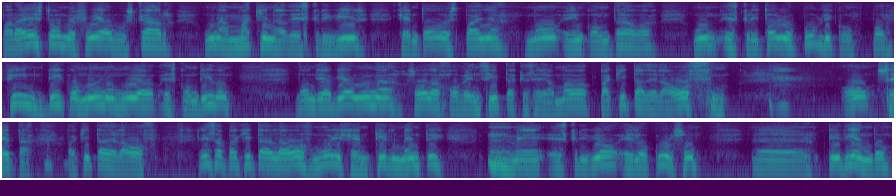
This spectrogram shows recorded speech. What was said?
para esto me fui a buscar una máquina de escribir que en toda España no encontraba un escritorio público. Por fin di con uno muy escondido, donde había una sola jovencita que se llamaba Paquita de la Hoz, o Z, Paquita de la Hoz. Esa Paquita de la Hoz muy gentilmente me escribió el curso eh, pidiendo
